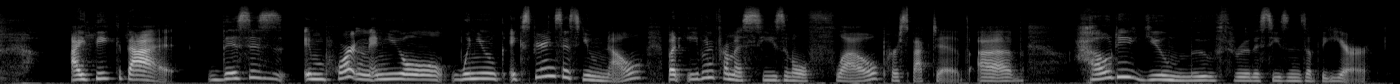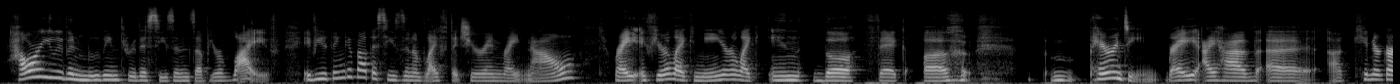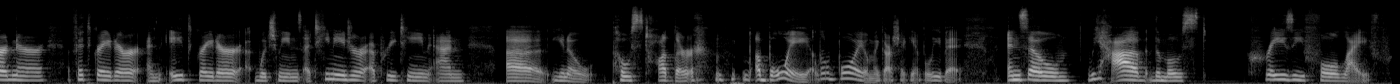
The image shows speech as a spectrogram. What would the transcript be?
I think that this is important and you'll when you experience this you know but even from a seasonal flow perspective of how do you move through the seasons of the year how are you even moving through the seasons of your life if you think about the season of life that you're in right now right if you're like me you're like in the thick of parenting, right? I have a, a, kindergartner, a fifth grader, an eighth grader, which means a teenager, a preteen, and a, you know, post toddler, a boy, a little boy. Oh my gosh, I can't believe it. And so we have the most crazy full life.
